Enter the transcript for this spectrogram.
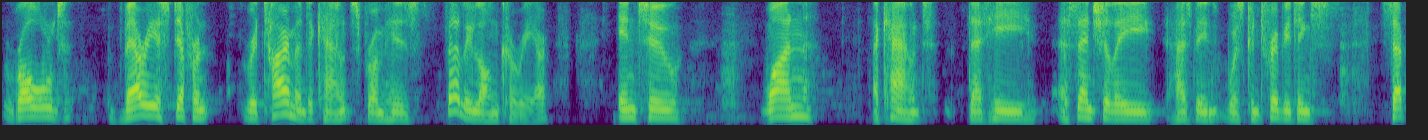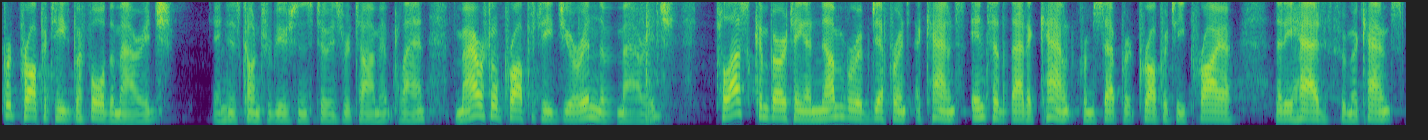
rolled various different retirement accounts from his fairly long career into one account that he essentially has been was contributing separate property before the marriage in his contributions to his retirement plan, marital property during the marriage, plus converting a number of different accounts into that account from separate property prior that he had from accounts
